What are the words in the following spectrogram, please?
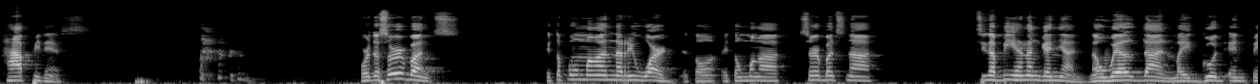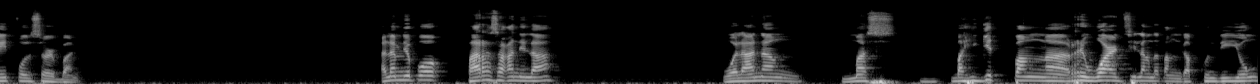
Happiness. For the servants, ito pong mga na-reward, ito, itong mga servants na sinabihan ng ganyan, na well done, my good and faithful servant. Alam niyo po, para sa kanila, wala nang mas mahigit pang uh, reward silang natanggap, kundi yung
